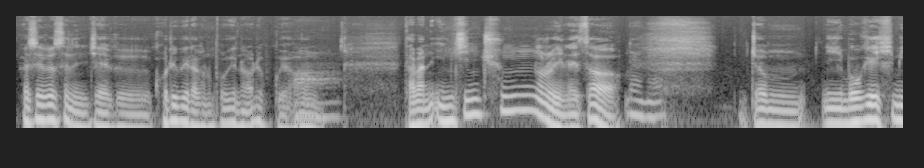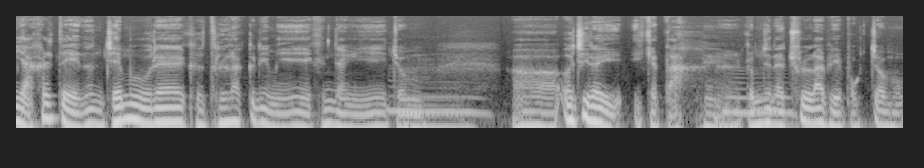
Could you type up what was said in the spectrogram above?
그래서 이것은 이제 그 고립이라고는 보기는 어렵고요. 아, 다만 인신충으로 인해서 네네. 좀이 목의 힘이 약할 때에는 재물의 그 들락거림이 굉장히 좀 음. 어, 어지러이 있겠다. 네. 어, 금전의 출납이 복좀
